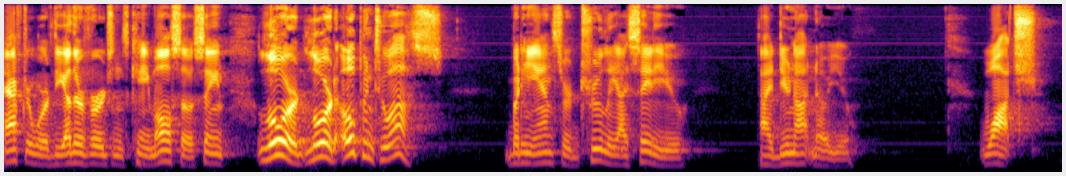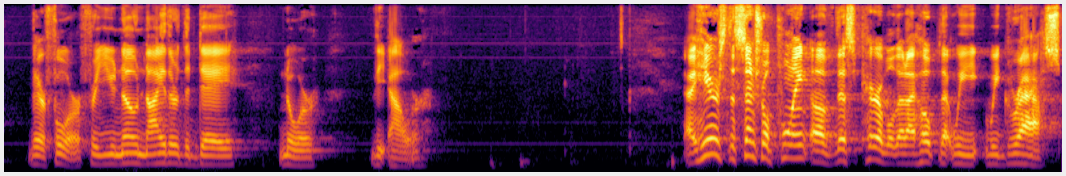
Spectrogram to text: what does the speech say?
Afterward, the other virgins came also, saying, Lord, Lord, open to us. But he answered, Truly I say to you, I do not know you. Watch, therefore, for you know neither the day nor the hour. Now, here's the central point of this parable that I hope that we, we grasp.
